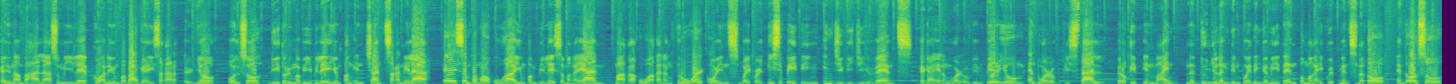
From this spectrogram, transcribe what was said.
Kayo na ang bahala sumilip kung ano yung babagay sa karakter nyo. Also, dito rin mabibili yung pang enchant sa kanila. Eh, saan ba makukuha yung pambili sa mga yan? Makakakuha ka ng True War coins by participating in GVG events, kagaya ng War of Imperium and War of Crystal. Pero keep in mind na dun nyo lang din pwedeng gamitin tong mga equipments na to. And also,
